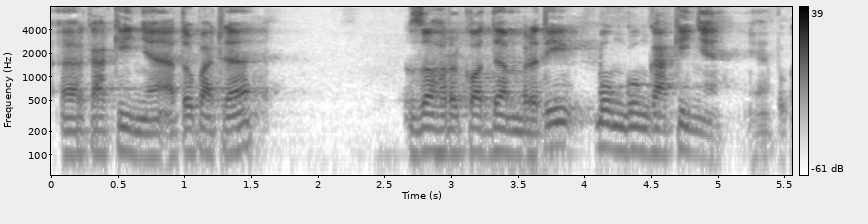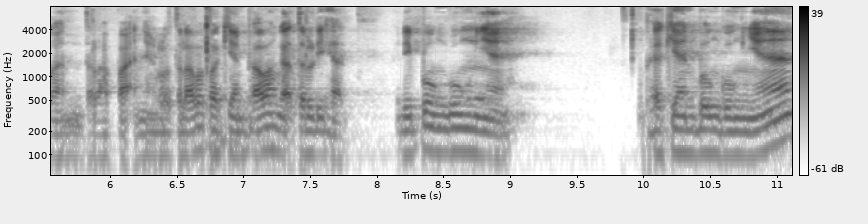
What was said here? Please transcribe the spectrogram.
e, kakinya atau pada zohor kodam berarti punggung kakinya ya bukan telapaknya. Kalau telapak bagian bawah nggak terlihat. Jadi punggungnya. Bagian punggungnya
